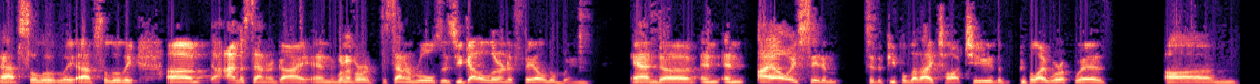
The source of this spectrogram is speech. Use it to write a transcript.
Absolutely, absolutely. Um, I'm a Sandler guy, and one of our the Sandler rules is you got to learn to fail to win. And uh, and and I always say to to the people that I talk to, the people I work with, um,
